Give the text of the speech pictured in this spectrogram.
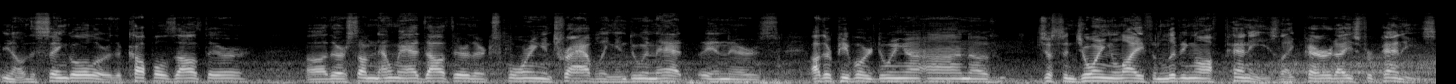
you know the single or the couples out there uh, there are some nomads out there that are exploring and traveling and doing that. And there's other people are doing it on uh, just enjoying life and living off pennies, like paradise for pennies.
